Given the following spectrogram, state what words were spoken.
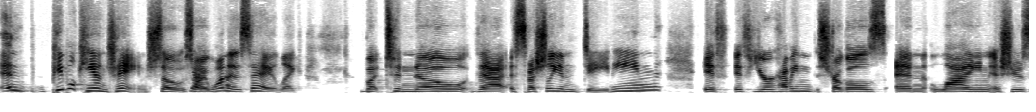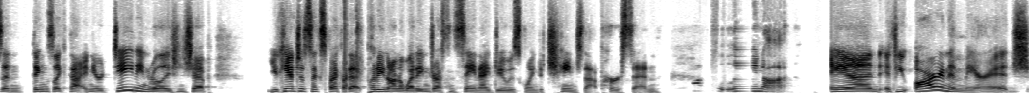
and people can change. So, so yeah. I want to say, like, but to know that especially in dating if if you're having struggles and lying issues and things like that in your dating relationship you can't just expect that putting on a wedding dress and saying i do is going to change that person absolutely not and if you are in a marriage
